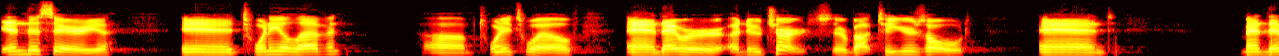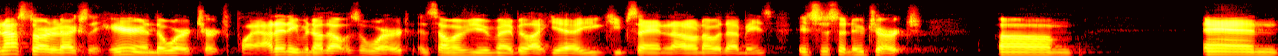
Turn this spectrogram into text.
in this area in 2011, um, 2012, and they were a new church. They were about two years old. And man, then I started actually hearing the word church plant. I didn't even know that was a word. And some of you may be like, yeah, you keep saying it. I don't know what that means. It's just a new church. Um, and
